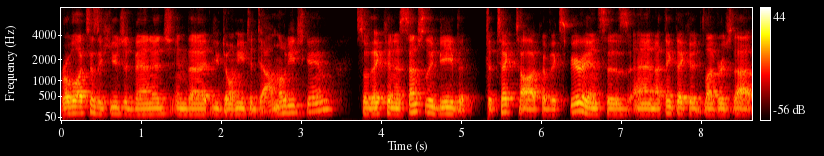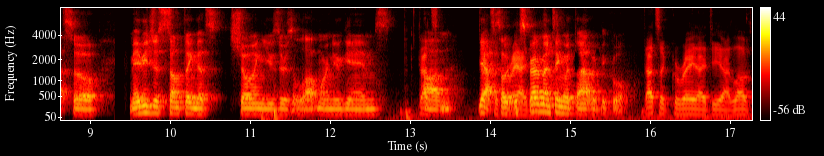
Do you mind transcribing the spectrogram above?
Roblox has a huge advantage in that you don't need to download each game. So they can essentially be the, the TikTok of experiences. And I think they could leverage that. So maybe just something that's showing users a lot more new games. That's, um, yeah, that's a so great idea. experimenting with that would be cool. That's a great idea. I love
